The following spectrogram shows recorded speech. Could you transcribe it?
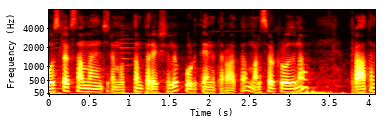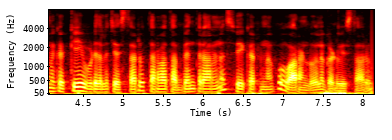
పోస్టులకు సంబంధించిన మొత్తం పరీక్షలు పూర్తయిన తర్వాత మరుసటి రోజున ప్రాథమిక కీ విడుదల చేస్తారు. తర్వాత అభ్యంతరాలను స్వీకరణకు వారం రోజులు గడువిస్తారు.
